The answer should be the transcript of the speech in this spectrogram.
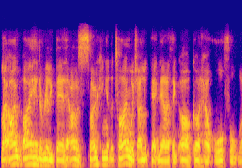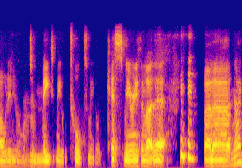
like I, I had a really bad I was smoking at the time, which I look back now and I think, oh God, how awful. Why would anyone want to mm. meet me or talk to me or kiss me or anything like that? but uh no,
